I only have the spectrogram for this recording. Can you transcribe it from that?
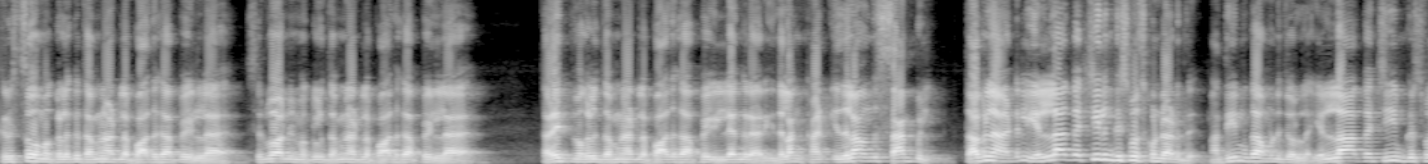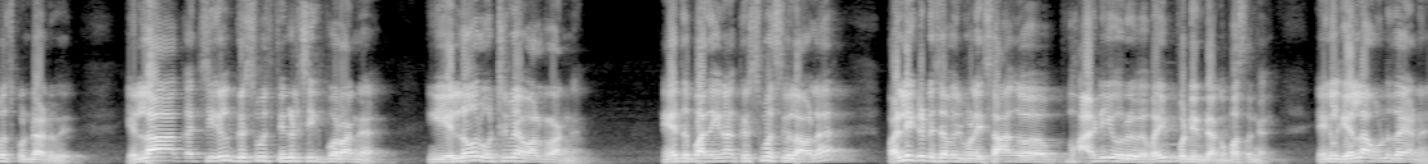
கிறிஸ்தவ மக்களுக்கு தமிழ்நாட்டில் பாதுகாப்பே இல்லை. சிறுபான்மை மக்களுக்கு தமிழ்நாட்டில் பாதுகாப்பே இல்லை. தலித் மக்களுக்கு தமிழ்நாட்டில் பாதுகாப்பே இல்லைங்கிறார். இதெல்லாம் கண் இதெல்லாம் வந்து சாம்பிள். தமிழ்நாட்டில் எல்லா கட்சியிலும் கிறிஸ்மஸ் கொண்டாடுது. நான் திமுக மட்டும் சொல்லல. எல்லா கட்சியும் கிறிஸ்மஸ் கொண்டாடுது. எல்லா கட்சிகளும் கிறிஸ்மஸ் நிகழ்ச்சிக்கு போகிறாங்க இங்கே எல்லோரும் ஒற்றுமையாக வாழ்கிறாங்க நேற்று பார்த்தீங்கன்னா கிறிஸ்மஸ் விழாவில் பள்ளிக்கட்டு சபரிமலை சாங்க பாடி ஒரு வைப் பண்ணியிருக்காங்க பசங்க. எங்களுக்கு எல்லாம் ஒன்று தானே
